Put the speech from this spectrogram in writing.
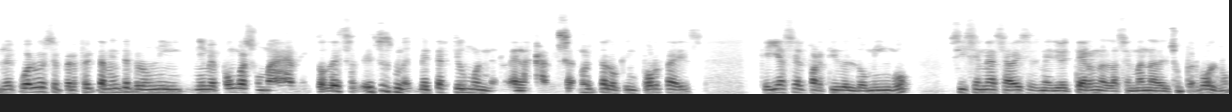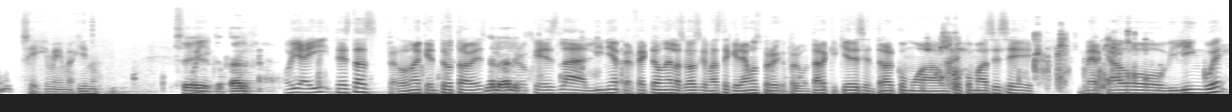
recuerdo ese perfectamente, pero ni, ni me pongo a sumar. Todo eso, eso es meterte humo en, la cabeza. Ahorita lo que importa es que ya sea el partido el domingo. Sí se me hace a veces medio eterna la semana del Super Bowl, ¿no? Sí, me imagino. Sí, total. Oye, ahí te estás, perdona que entre otra vez, pero creo que es la línea perfecta, una de las cosas que más te queríamos preguntar, que quieres entrar como a un poco más ese mercado bilingüe.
